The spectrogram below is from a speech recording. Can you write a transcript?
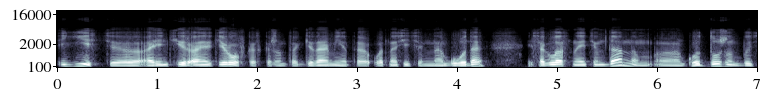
есть э, ориентир, ориентировка, скажем так, гидромета относительно года, и согласно этим данным, э, год должен быть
